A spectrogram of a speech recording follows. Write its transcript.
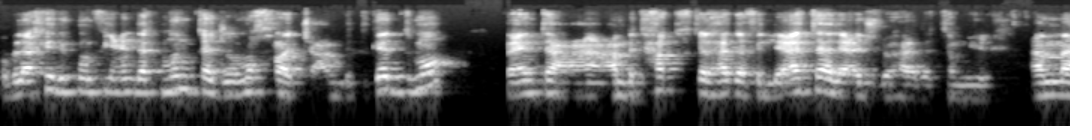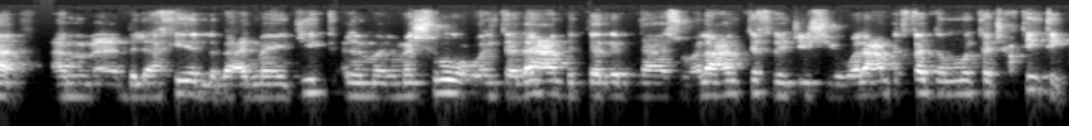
وبالأخير يكون في عندك منتج ومخرج عم بتقدمه فأنت عم بتحقق الهدف اللي أتى لأجله هذا التمويل. أما أم بالأخير بعد ما يجيك المشروع وأنت لا عم بتدرب ناس ولا عم تخرج شيء ولا عم بتقدم منتج حقيقي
